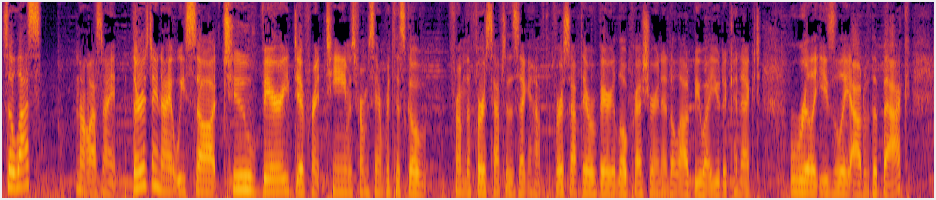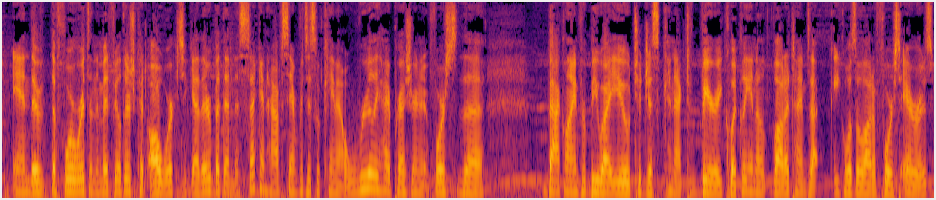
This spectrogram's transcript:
So last, not last night, Thursday night, we saw two very different teams from San Francisco from the first half to the second half. The first half, they were very low pressure, and it allowed BYU to connect really easily out of the back. And the, the forwards and the midfielders could all work together. But then the second half, San Francisco came out really high pressure, and it forced the back line for BYU to just connect very quickly. And a lot of times that equals a lot of forced errors.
